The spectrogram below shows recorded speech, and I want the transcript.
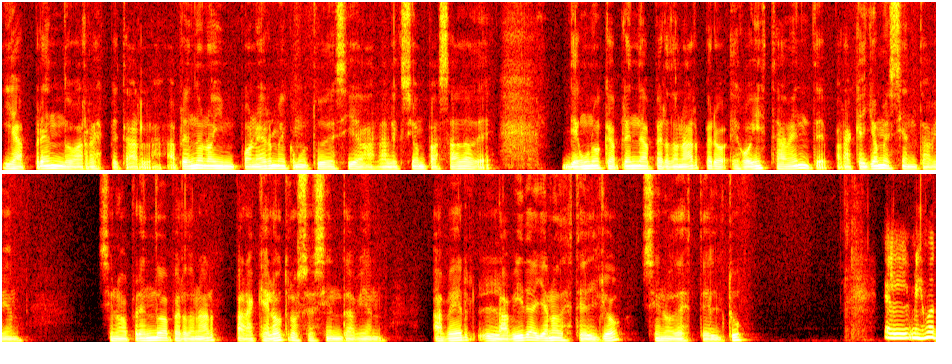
y aprendo a respetarla. Aprendo a no imponerme, como tú decías, la lección pasada de, de uno que aprende a perdonar, pero egoístamente, para que yo me sienta bien, sino aprendo a perdonar para que el otro se sienta bien, a ver la vida ya no desde el yo, sino desde el tú. El mismo,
